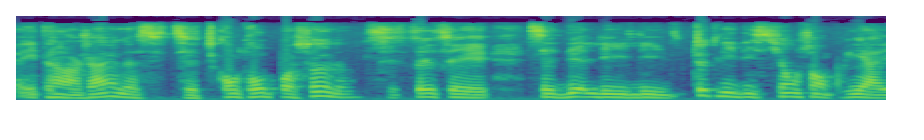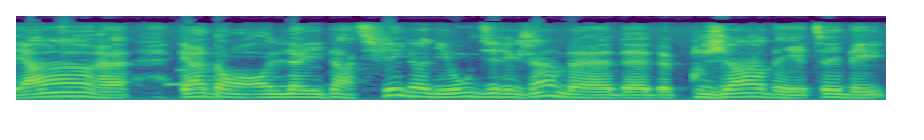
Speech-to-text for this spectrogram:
euh, étrangères, là, tu, ne contrôles pas ça. Là. C'est, les, toutes les décisions sont prises ailleurs. Euh, regarde, on, l'a identifié, là, les hauts dirigeants de, de, plusieurs des, des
